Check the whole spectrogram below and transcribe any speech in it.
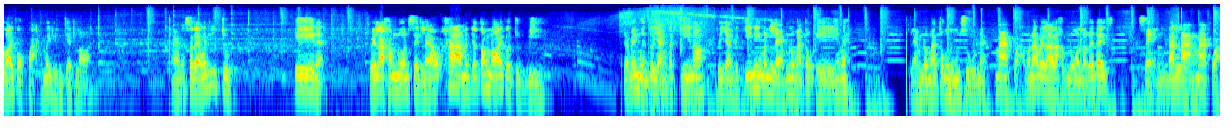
600 กว่ากว่าๆไม่ถึง 700นะแสดงว่าที่จุด A เนี่ยเวลาคำนวณเสร็จแล้วค่ามันจะต้องน้อยกว่าจุด B จะไม่เหมือนตัวอย่างตะกี้เนาะตัวอย่างตะกี้นี่มันแหลมลงมาตรง A ใช่ไหมแหลมลงมาตรงมุมศูนย์เนี่ยมากกว่าเพราะนั้นเวลาเราคำนวณเราก็ได้ แสงด้านล่างมากกว่า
